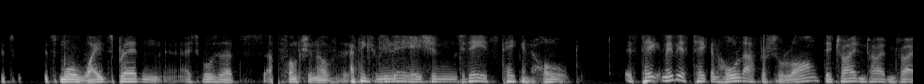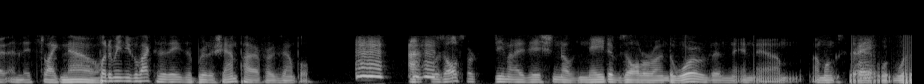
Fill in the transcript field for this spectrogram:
it's it's more widespread, and I suppose that's a function of I think communications. Today, today it's taken hold. It's take maybe it's taken hold after so long. They tried and tried and tried, and it's like now. But I mean, you go back to the days of the British Empire, for example. mm-hmm. and there was all sorts of demonization of natives all around the world, and, and um, amongst the Right. w- w-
